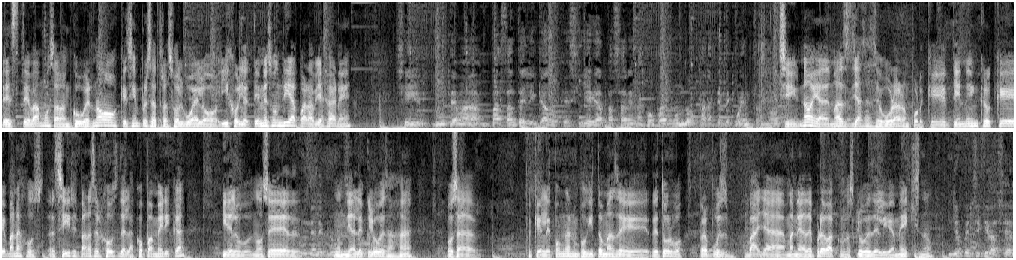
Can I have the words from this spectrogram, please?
este, vamos a Vancouver. No, que siempre se atrasó el vuelo. Híjole, tienes un día para viajar, ¿eh? Sí, un tema bastante delicado que si llega a pasar en la Copa del Mundo, ¿para qué te cuento? ¿no? Sí, no, y además ya se aseguraron porque tienen, creo que van a host, sí, van a ser host de la Copa América y de los, no sé, Mundial de Clubes, Mundial de ¿no? Clubes, ajá. O sea, que le pongan un poquito más de, de turbo, pero pues vaya manera de prueba con los clubes de Liga MX, ¿no? Yo pensé que iba a ser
